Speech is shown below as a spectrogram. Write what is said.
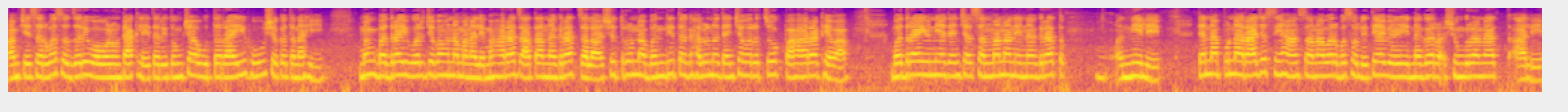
आमचे सर्वस्व जरी वळवून टाकले तरी तुमच्या उतराई होऊ शकत नाही. मग बद्राई वर्जभाऊंना म्हणाले महाराज आता नगरात चला. शत्रूंना बंदीत घालून त्यांच्यावर चोख पहारा ठेवा. भद्रायूंनी त्यांच्या सन्मानाने नगरात नेले. त्यांना पुन्हा राजसिंहासनावर बसवले. त्यावेळी नगर शृंगरण्यात आले.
